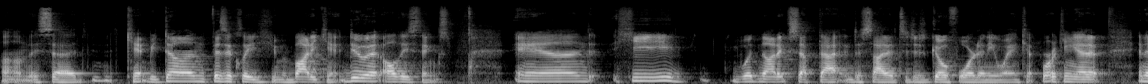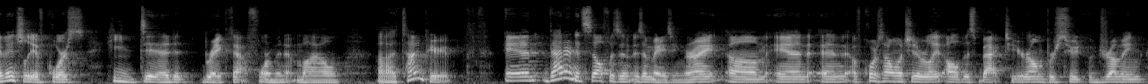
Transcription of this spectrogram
Um, they said can't be done physically, human body can't do it. All these things. And he would not accept that and decided to just go for it anyway and kept working at it. And eventually, of course, he did break that four minute mile uh, time period. And that in itself is, is amazing, right? Um, and and of course, I want you to relate all this back to your own pursuit of drumming.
